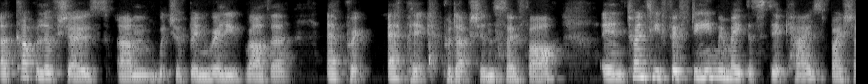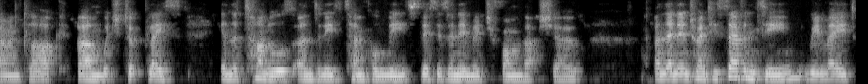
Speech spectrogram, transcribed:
a couple of shows um, which have been really rather epic, epic productions so far. In 2015, we made The Stick House by Sharon Clark, um, which took place in the tunnels underneath Temple Meads. This is an image from that show. And then in 2017, we made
